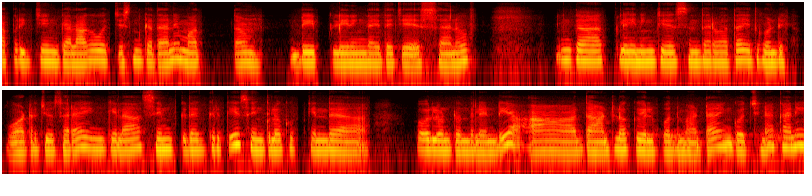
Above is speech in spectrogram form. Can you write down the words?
ఆ ఫ్రిడ్జ్ ఇంకా ఎలాగో వచ్చేసింది కదా అని మొత్తం డీప్ క్లీనింగ్ అయితే చేశాను ఇంకా క్లీనింగ్ చేసిన తర్వాత ఇదిగోండి వాటర్ చూసారా? ఇంక ఇలా సింక్ దగ్గరికి సింక్లోకి కింద హోల్ ఉంటుందిలేండి. ఆ దాంట్లోకి వెళ్ళిపోద్దిమాట ఇంకొచ్చిన కానీ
